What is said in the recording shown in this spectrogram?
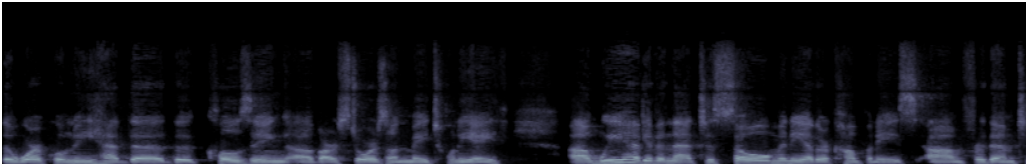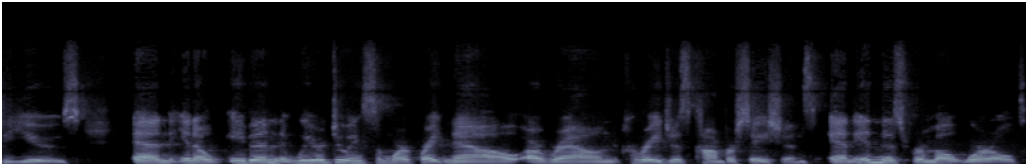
the work when we had the, the closing of our stores on May 28th, um, we have given that to so many other companies um, for them to use. And, you know, even we're doing some work right now around courageous conversations. And in this remote world,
